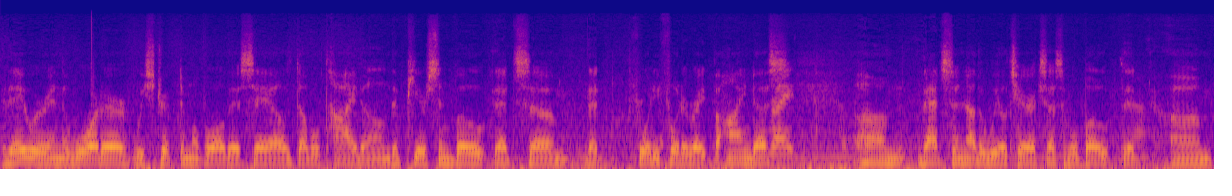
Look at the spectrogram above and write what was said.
they were in the water. We stripped them of all their sails, double tied them. The Pearson boat, that's um, that 40 footer right behind us. Right. Um, that's another wheelchair accessible boat that yeah. um,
